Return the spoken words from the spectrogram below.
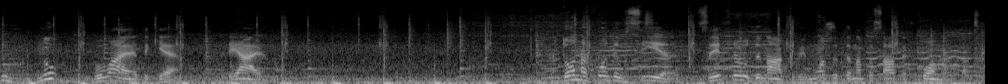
Фух, ну, буває таке, реально. Хто знаходив всі цифри одинакові, можете написати в коментах.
